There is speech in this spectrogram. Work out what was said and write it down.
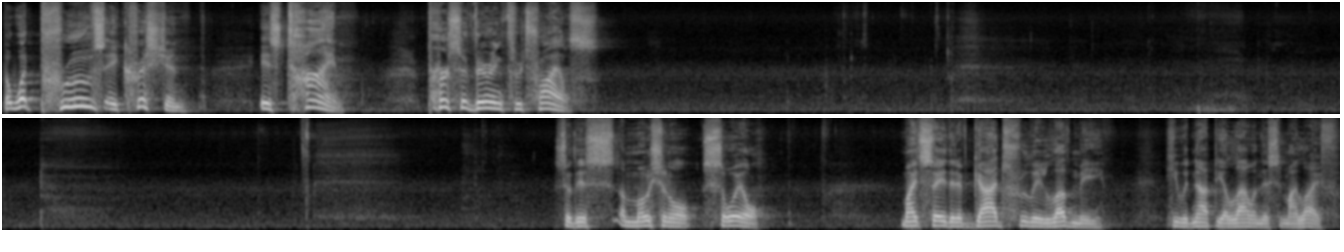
But what proves a Christian is time, persevering through trials. So, this emotional soil might say that if God truly loved me, he would not be allowing this in my life.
